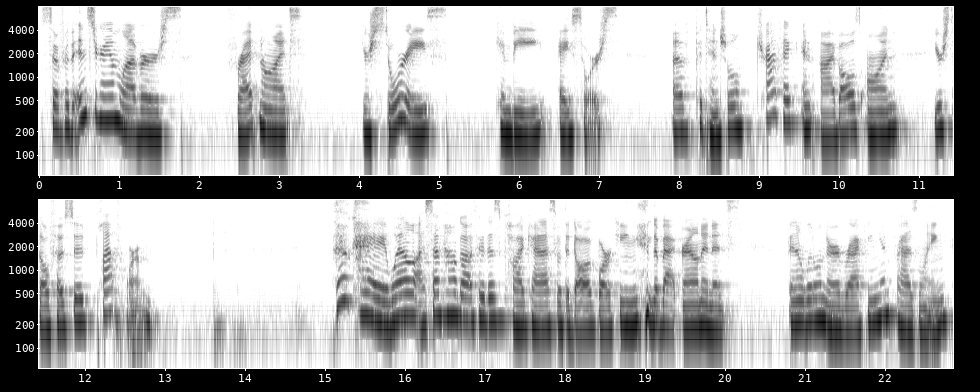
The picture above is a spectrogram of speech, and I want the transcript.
So for the Instagram lovers, fret not your stories can be a source of potential traffic and eyeballs on your self hosted platform. Okay, well, I somehow got through this podcast with the dog barking in the background, and it's been a little nerve wracking and frazzling,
